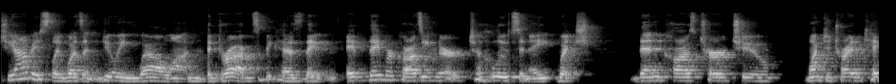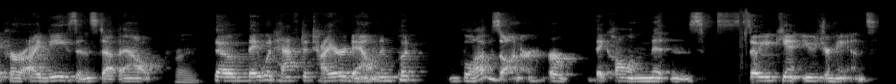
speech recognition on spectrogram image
She obviously wasn't doing well on the drugs because they they were causing her to hallucinate, which then caused her to want to try to take her IVs and stuff out. Right. So they would have to tie her down and put gloves on her, or they call them mittens, so you can't use your hands.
